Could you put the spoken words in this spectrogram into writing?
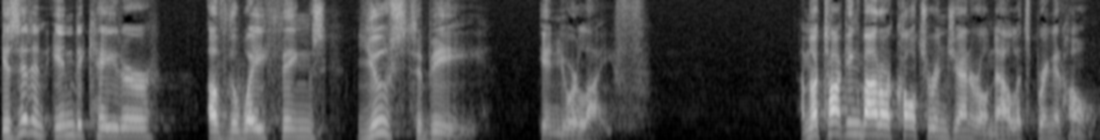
Is it an indicator of the way things used to be in your life? I'm not talking about our culture in general now, let's bring it home.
